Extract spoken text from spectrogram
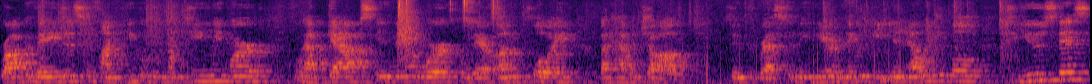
Rock of Ages to find people who routinely work, who have gaps in their work, where they're unemployed, but have a job through the rest of the year. And they would be ineligible to use this,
